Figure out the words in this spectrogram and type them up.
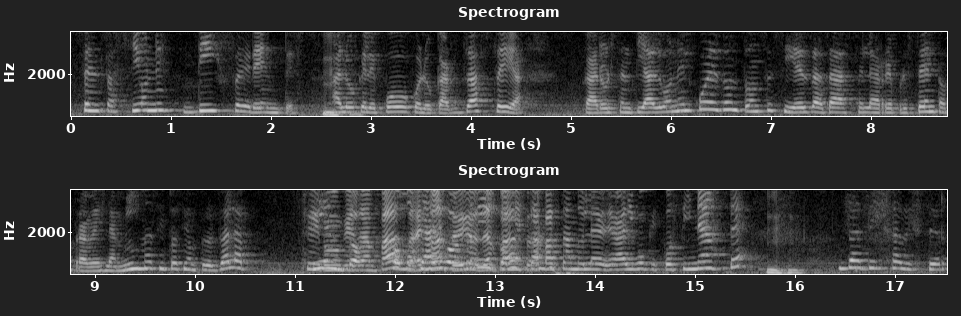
sensaciones diferentes a lo que le puedo colocar, ya sea Carol sentía algo en el cuello, entonces si ella ya se la representa otra vez la misma situación, pero ya la Sí, como que ya pasa, como que algo rico, ya pasa. está pasando algo que cocinaste, ya deja de ser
